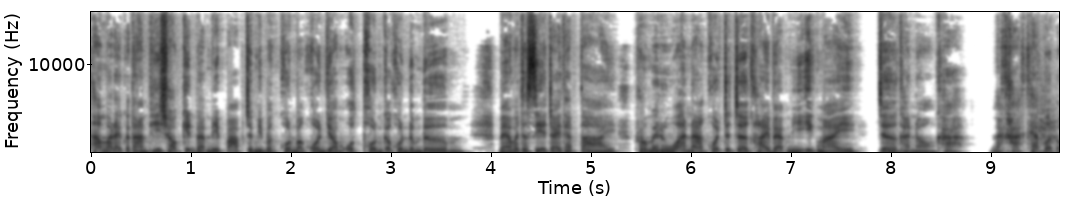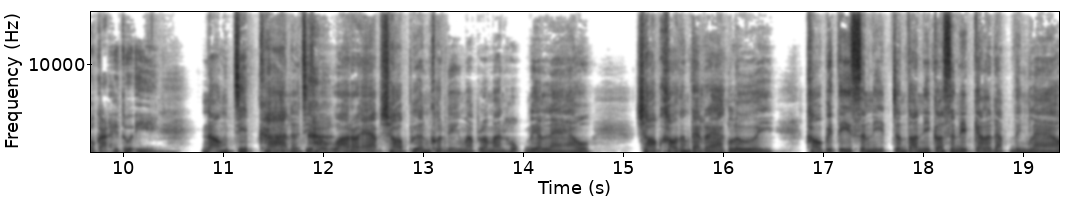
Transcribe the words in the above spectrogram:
ถ้าเมื่อไหร่ก็ตามที่ชอบคิดแบบนี้ปั๊บจะมีบางคนบางคนยอมอดทนกับคนเดิมๆ แม้ว่าจะเสียใจแทบตาย เพราะไม่รู้ว่าอนาคตจะเจอใครแบบนี้อีกไหม เจอค่ะน้องค่ะนะคะ แค่เปิดโอกาสให้ตัวเอง น้องจิ๊บค่ะ น้องจิ๊บค่ะบอกว่าเราแอบชอบเพื่อนคนหนึ่งมาประมาณหกเดือนแล้ว ชอบเขาตั้งแต่แรกเลย เข้าไปตีสนิทจนตอนนี้ก็สนิทกันระดับหนึ่งแล้ว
